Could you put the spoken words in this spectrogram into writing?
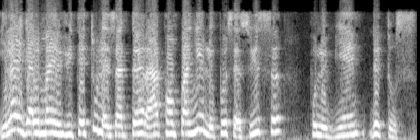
Il a également invité tous les acteurs à accompagner le processus pour le bien de tous.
